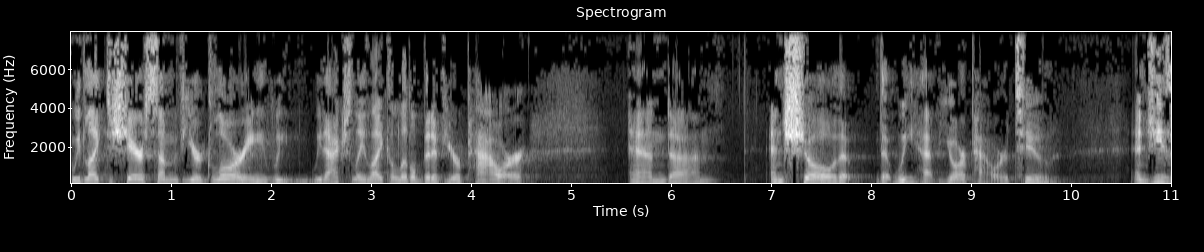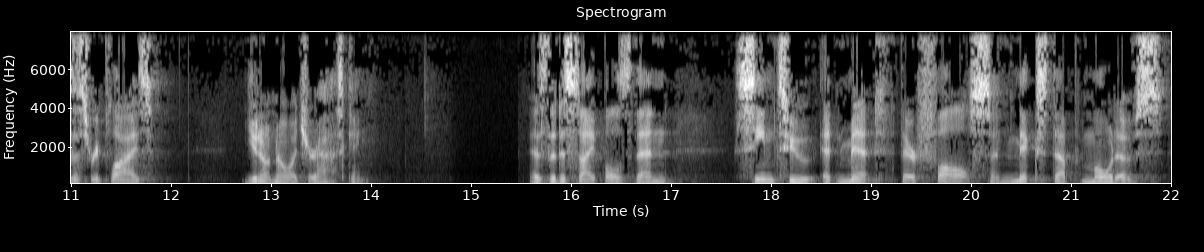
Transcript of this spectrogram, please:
We'd like to share some of your glory. We, would actually like a little bit of your power and, um, and show that, that we have your power too. And Jesus replies, You don't know what you're asking. As the disciples then seem to admit their false and mixed up motives,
